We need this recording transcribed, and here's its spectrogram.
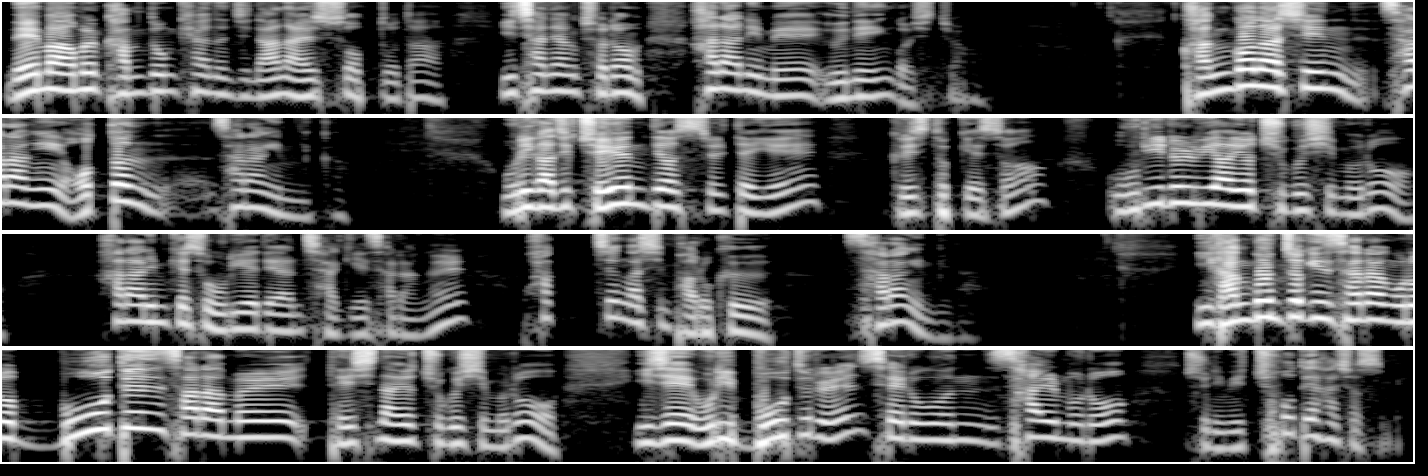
내 마음을 감동케 하는지 난 알 수 없도다. 이 찬양처럼 하나님의 은혜인 것이죠. 강건하신 사랑이 어떤 사랑입니까? 우리가 아직 죄인 되었을 때에 그리스도께서 우리를 위하여 죽으심으로 하나님께서 우리에 대한 자기의 사랑을 확증하신 바로 그 사랑입니다. 이 강건적인 사랑으로 모든 사람을 대신하여 죽으심으로 이제 우리 모두를 새로운 삶으로 주님이 초대하셨습니다.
